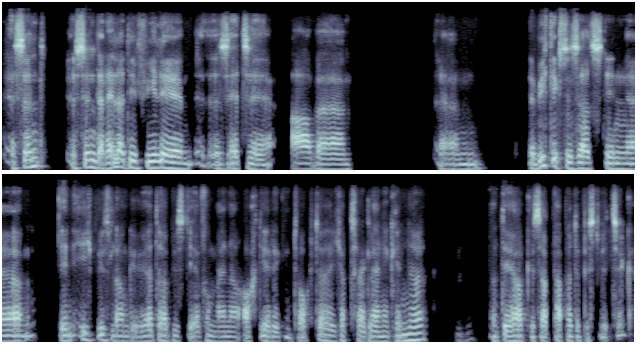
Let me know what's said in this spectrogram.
Es sind, es sind relativ viele äh, Sätze, aber ähm, der wichtigste Satz, den, äh, den ich bislang gehört habe, ist der von meiner achtjährigen Tochter. Ich habe zwei kleine Kinder mhm. und der hat gesagt, Papa, du bist witzig.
